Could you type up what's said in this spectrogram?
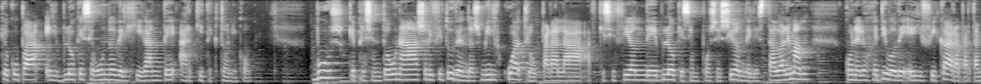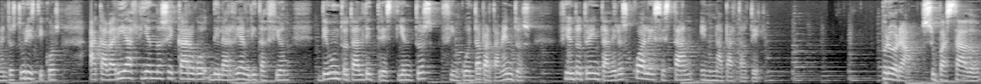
que ocupa el bloque segundo del gigante arquitectónico. Bush, que presentó una solicitud en 2004 para la adquisición de bloques en posesión del Estado alemán, con el objetivo de edificar apartamentos turísticos, acabaría haciéndose cargo de la rehabilitación de un total de 350 apartamentos, 130 de los cuales están en un apartahotel. Prora, su pasado,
